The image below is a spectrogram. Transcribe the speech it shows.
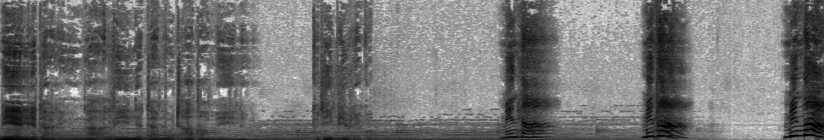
မင်းရဲ့မေတ္တာတွေကိုငါအလေးနဲ့တန်ဖိုးထားသွားမယ်လို့ကတိပြုတယ်ကွာမင်းသားမင်းသားမင်းသား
